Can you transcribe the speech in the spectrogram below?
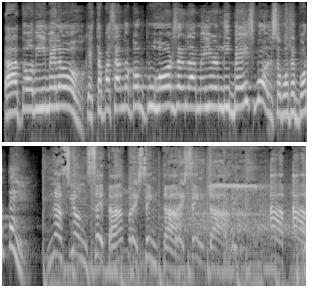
Tato, dímelo. ¿Qué está pasando con Pujols en la Major League Baseball? Somos deporte. Nación Z presenta, a,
